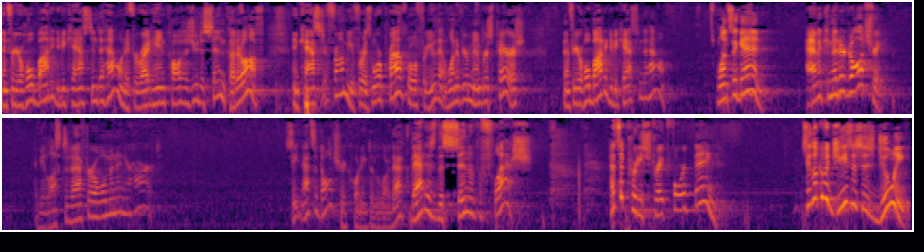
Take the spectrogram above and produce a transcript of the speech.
than for your whole body to be cast into hell. And if your right hand causes you to sin, cut it off and cast it from you, for it is more profitable for you that one of your members perish than for your whole body to be cast into hell. Once again, haven't committed adultery. Have you lusted after a woman in your heart? See, that's adultery according to the Lord. That, that is the sin of the flesh. That's a pretty straightforward thing. See, look at what Jesus is doing.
